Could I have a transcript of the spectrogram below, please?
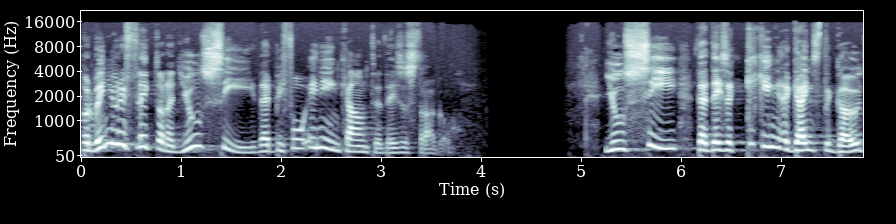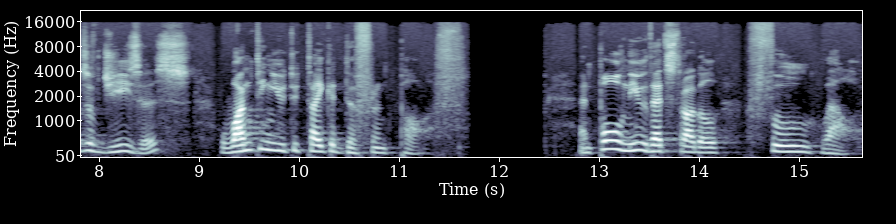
But when you reflect on it, you'll see that before any encounter, there's a struggle. You'll see that there's a kicking against the goads of Jesus, wanting you to take a different path. And Paul knew that struggle full well.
